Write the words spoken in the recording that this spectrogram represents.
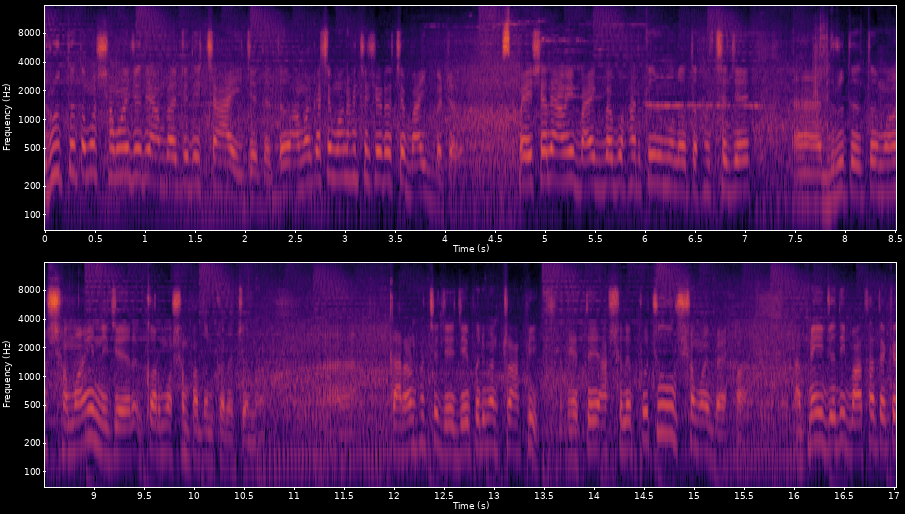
দ্রুততম সময় যদি আমরা যদি চাই যেতে, তো আমার কাছে মনে হচ্ছে সেটা হচ্ছে বাইক বেটার স্পেশালি আমি বাইক ব্যবহার করি মূলত হচ্ছে যে দ্রুততম সময়ে নিজের কর্ম সম্পাদন করার জন্য। কারণ হচ্ছে যে যে পরিমাণ ট্রাফিক এতে আসলে প্রচুর সময় ব্যয় হয়। আপনি যদি বাথা থেকে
